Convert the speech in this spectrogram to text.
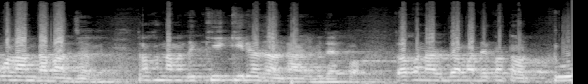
কলামটা বাদ যাবে। তখন আমাদের কি কি রেজাল্ট আসবে দেখো? তখন আসবে আমাদের কত? টু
